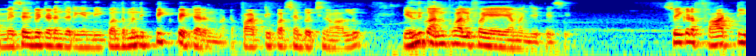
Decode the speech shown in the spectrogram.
మెసేజ్ పెట్టడం జరిగింది. కొంతమంది పిక్ పెట్టారనమాట ఫార్టీ పర్సెంట్ వచ్చిన వాళ్ళు. ఎందుకు అన్క్వాలిఫై అయ్యామని చెప్పేసి? సో ఇక్కడ ఫార్టీ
